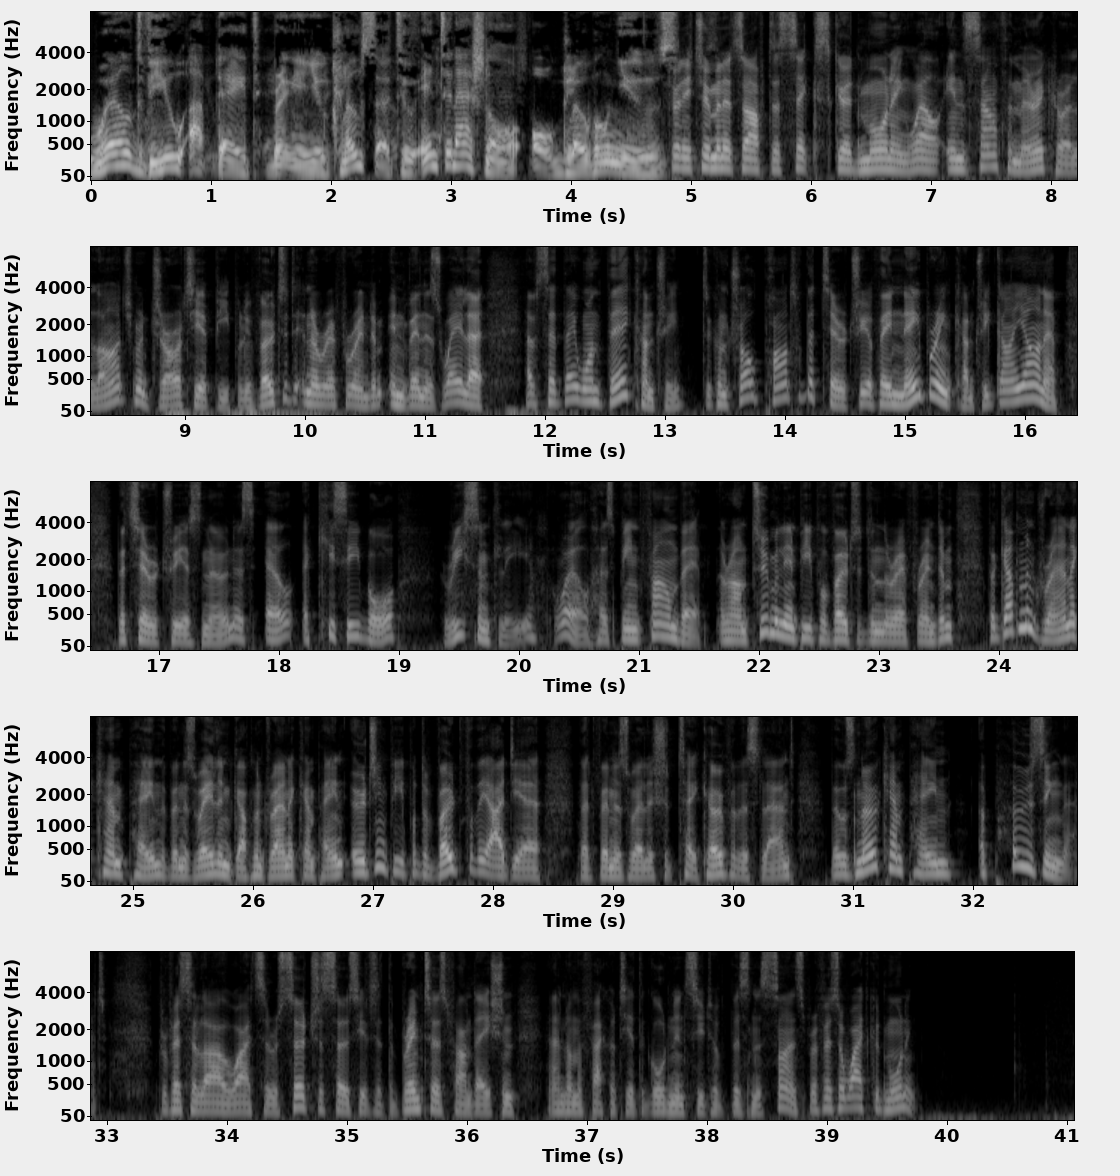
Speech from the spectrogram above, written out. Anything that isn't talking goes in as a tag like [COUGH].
Worldview Update, bringing you closer to international or global news. 22 minutes after 6, good morning. Well, in South America, a large majority of people who voted in a referendum in Venezuela have said they want their country to control part of the territory of their neighboring country, Guyana. The territory is known as El Essequibo Recently, oil has been found there. Around 2 million people voted in the referendum. The government ran a campaign, the Venezuelan government ran a campaign urging people to vote for the idea that Venezuela should take over this land. There was no campaign opposing that. Professor Lyall White's a research associate at the Brenthurst Foundation and on the faculty at the Gordon Institute of Business Science. Professor White, good morning.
